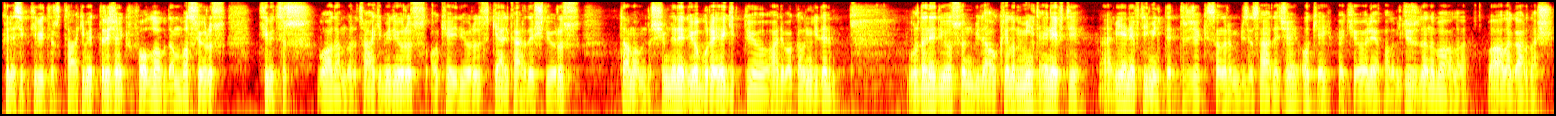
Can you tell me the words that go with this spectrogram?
Klasik Twitter takip ettirecek. Follow'dan basıyoruz. Twitter bu adamları takip ediyoruz. Okey diyoruz. Gel kardeş diyoruz. Tamamdır. Şimdi ne diyor? Buraya git diyor. Hadi bakalım gidelim. Burada ne diyorsun? Bir daha okuyalım. Mint NFT. Ha, bir NFT mintlettirecek sanırım bize sadece. Okey. Peki öyle yapalım. Cüzdanı bağla. Bağla kardeş.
